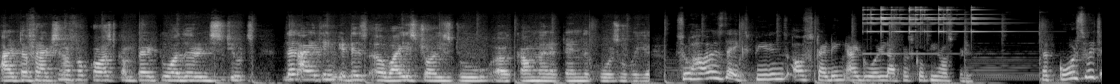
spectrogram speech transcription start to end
at a fraction of a cost compared to other institutes then i think it is a wise choice to uh, come and attend the course over here so how is the experience of studying at world laparoscopy hospital the course which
